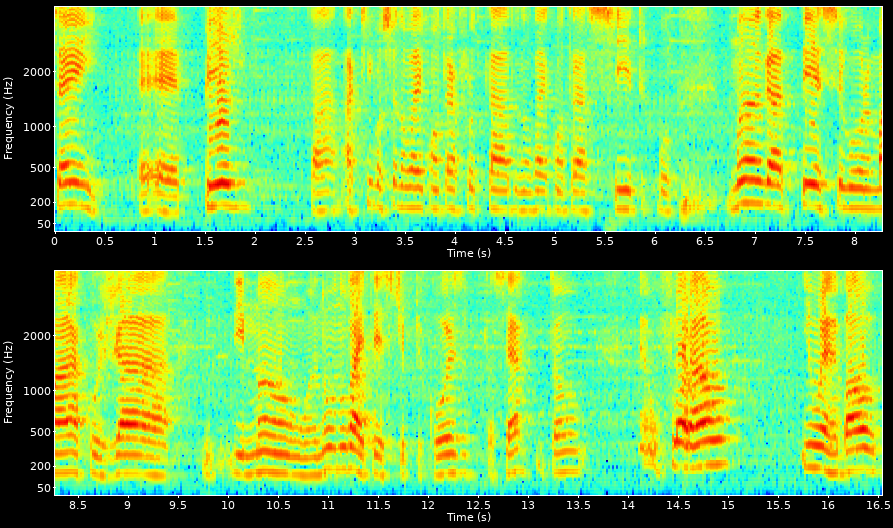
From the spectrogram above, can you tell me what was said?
sem é, é, peso. Tá? Aqui você não vai encontrar frutado, não vai encontrar cítrico, manga, pêssego, maracujá, limão, não, não vai ter esse tipo de coisa, tá certo? Então é um floral e um herbal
